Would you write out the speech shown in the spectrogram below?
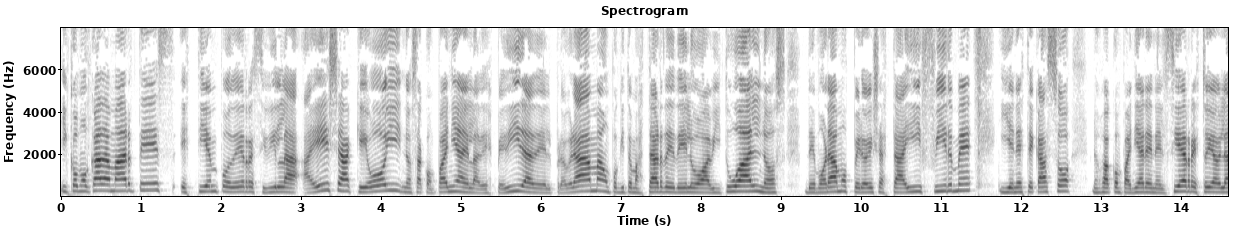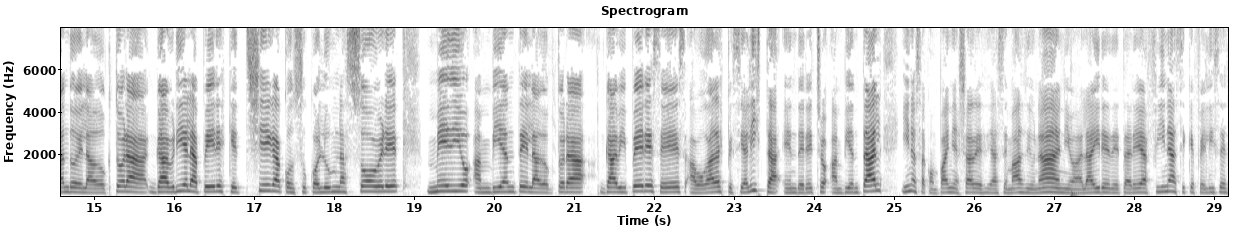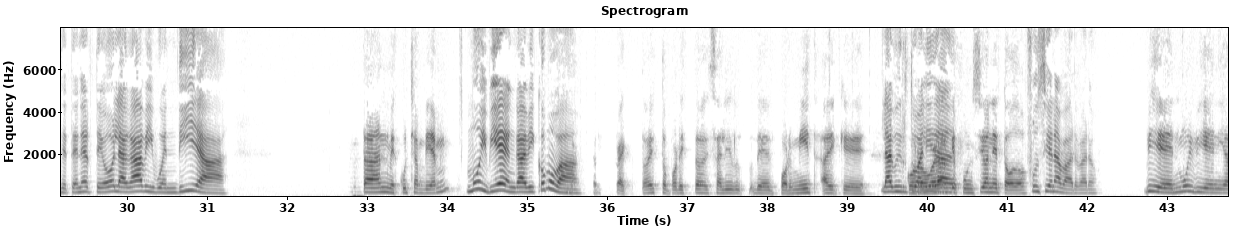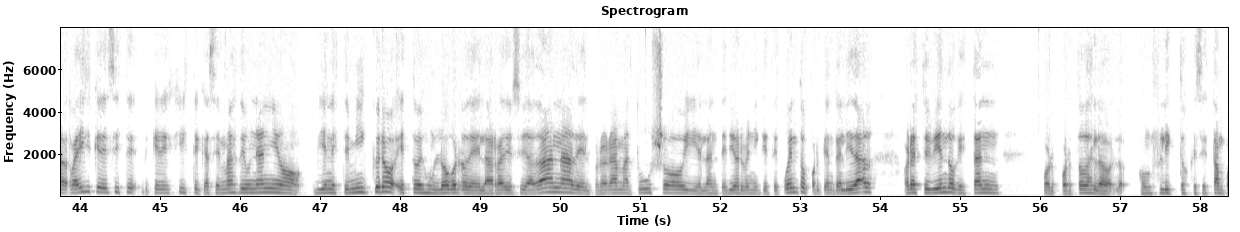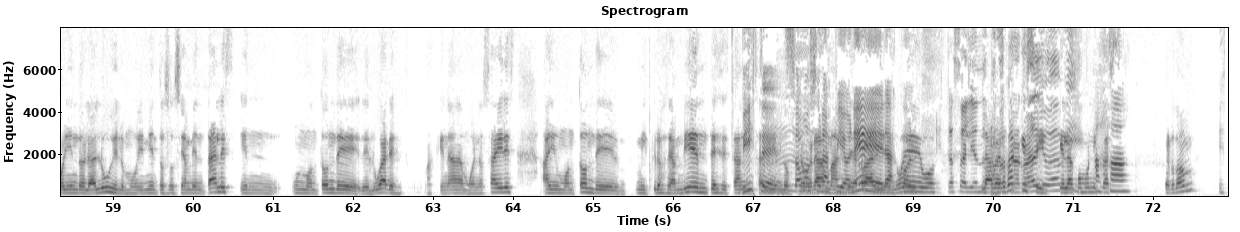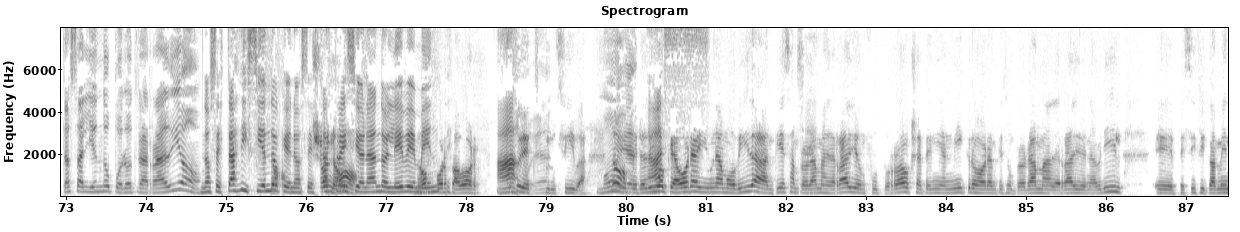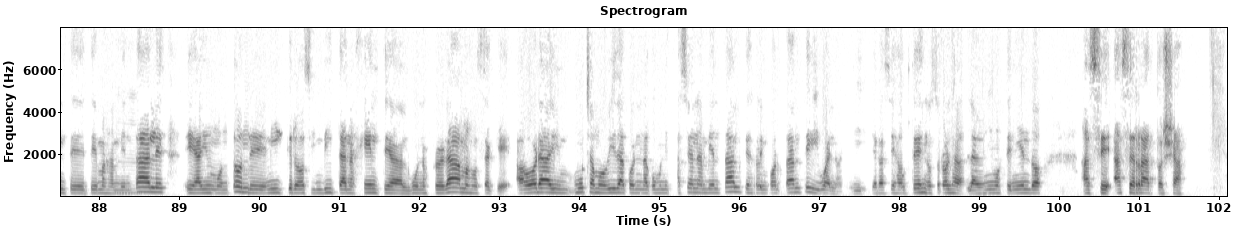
Y como cada martes es tiempo de recibirla a ella, que hoy nos acompaña en la despedida del programa, un poquito más tarde de lo habitual, nos demoramos, pero ella está ahí firme y en este caso nos va a acompañar en el cierre. Estoy hablando de la doctora Gabriela Pérez, que llega con su columna sobre medio ambiente. La doctora Gaby Pérez es abogada especialista en derecho ambiental y nos acompaña ya desde hace más de un año al aire de Tarea Fina, así que felices de tenerte. Hola Gaby, buen día. ¿Cómo están? ¿Me escuchan bien? Muy bien, Gaby, ¿cómo va? Perfecto, esto por esto de salir de, por Meet hay que la virtualidad que funcione todo. Funciona bárbaro. Bien, muy bien. Y a raíz que dijiste, que dijiste que hace más de un año viene este micro, esto es un logro de la Radio Ciudadana, del programa tuyo y el anterior Vení que te cuento, porque en realidad ahora estoy viendo que están por, por todos los, conflictos que se están poniendo a la luz y los movimientos socioambientales en un montón de, lugares, más que nada en Buenos Aires, hay un montón de micros de ambientes, están saliendo programas de radio nuevos. Está saliendo la verdad que sí, que la comunicación... ¿Perdón? ¿Estás saliendo por otra radio? ¿Nos estás diciendo que nos estás traicionando levemente? No, por favor. Ah, soy exclusiva. no, pero digo ah, que ahora hay una movida, empiezan programas de radio en Futurock, ya tenían micros, ahora empieza un programa de radio en abril, eh, específicamente de temas ambientales. Eh, hay un montón de micros, invitan a gente a algunos programas, o sea que ahora hay mucha movida con la comunicación ambiental, que es re importante, y bueno, y gracias a ustedes nosotros la, la venimos teniendo hace, hace rato ya.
